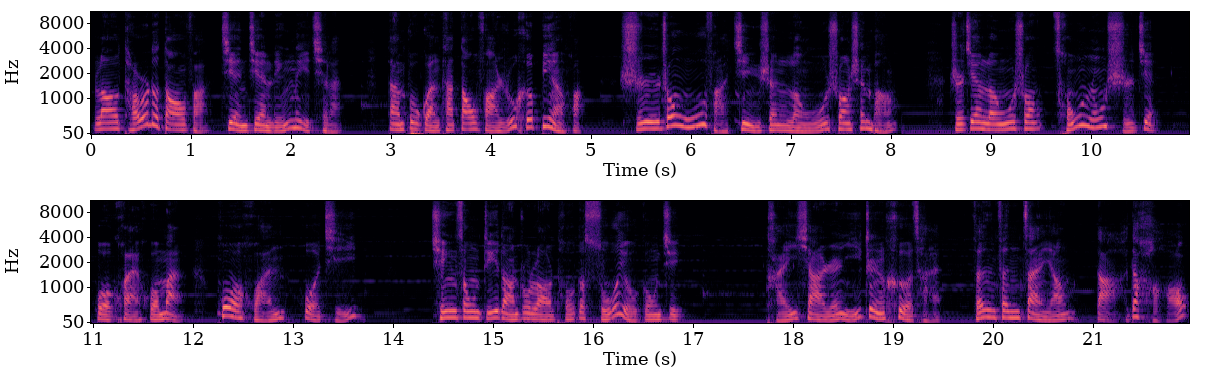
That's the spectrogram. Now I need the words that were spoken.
老头的刀法渐渐凌厉起来，但不管他刀法如何变化，始终无法近身冷无双身旁。只见冷无双从容使剑，或快或慢，或缓或急。轻松抵挡住老头的所有攻击，台下人一阵喝彩，纷纷赞扬打得好。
